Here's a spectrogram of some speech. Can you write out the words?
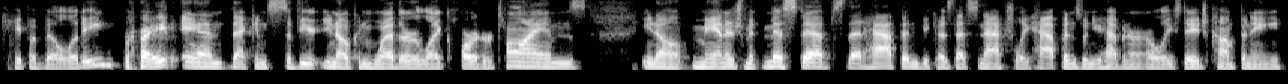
capability, right? And that can severe, you know, can weather like harder times, you know, management missteps that happen because that's naturally happens when you have an early stage company.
